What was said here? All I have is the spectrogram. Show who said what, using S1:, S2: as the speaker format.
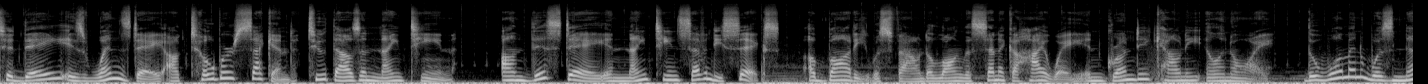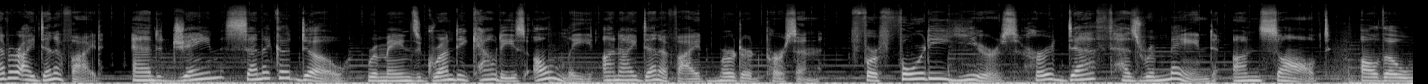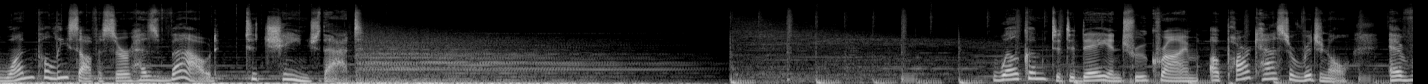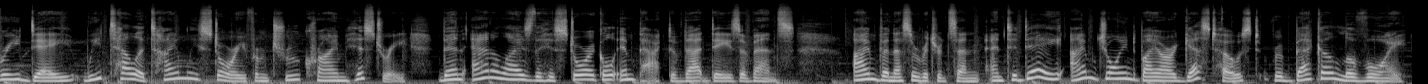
S1: Today is Wednesday, October 2nd, 2019. On this day in 1976, a body was found along the Seneca Highway in Grundy County, Illinois. The woman was never identified, and Jane Seneca Doe remains Grundy County's only unidentified murdered person. For 40 years, her death has remained unsolved, although one police officer has vowed to change that. Welcome to Today in True Crime, a Parcast original. Every day, we tell a timely story from true crime history, then analyze the historical impact of that day's events. I'm Vanessa Richardson, and today I'm joined by our guest host, Rebecca Lavoie.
